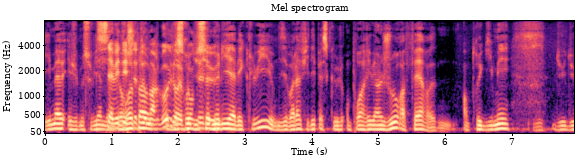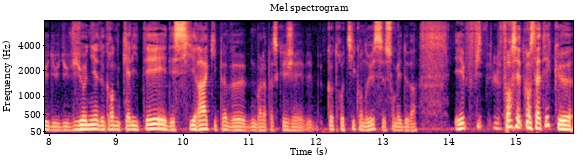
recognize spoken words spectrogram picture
Et, et, je me souviens si avait été repas Margot, il aurait du sommelier avec lui. On me disait voilà Philippe, est-ce qu'on pourrait arriver un jour à faire entre guillemets du, du, du, vionnier de grande qualité et des syrahs qui peuvent voilà parce que j'ai côte Condrius, ce sont mes deux vins. Et force est de constater que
